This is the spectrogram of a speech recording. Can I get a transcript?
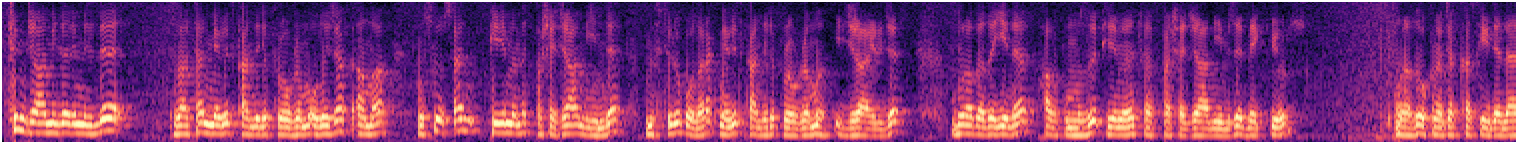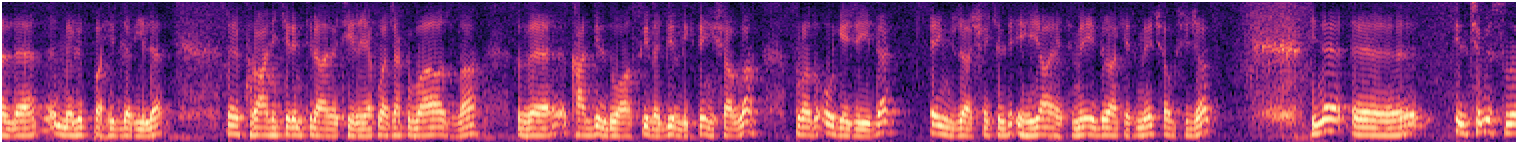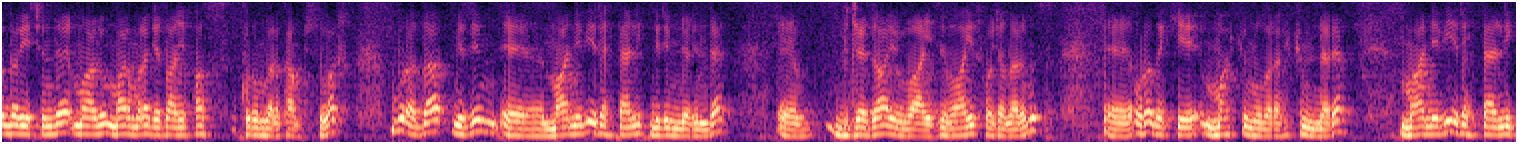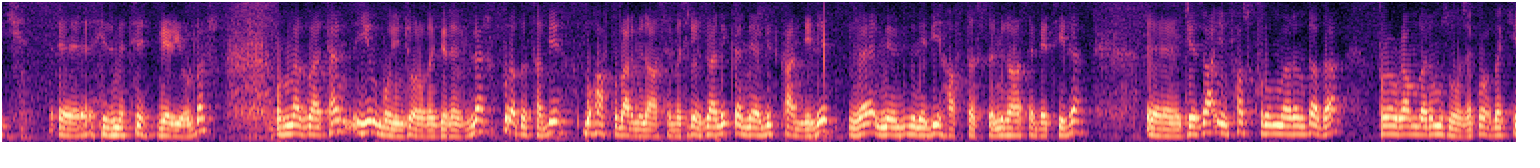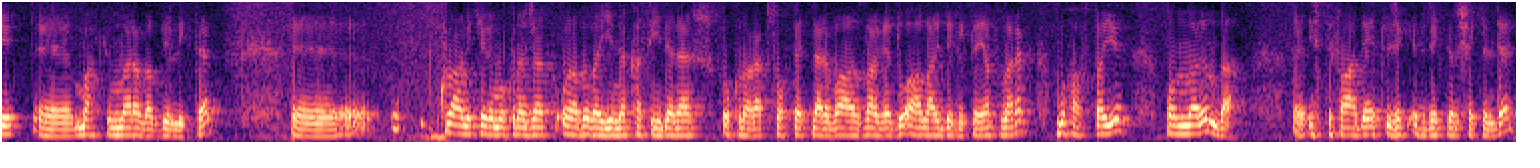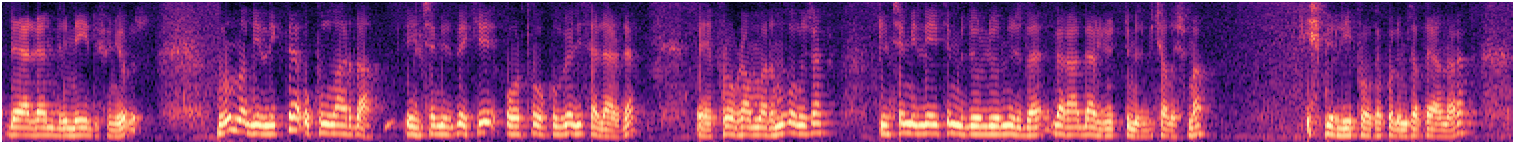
Tüm camilerimizde zaten Mevlid Kandili programı olacak ama hususen Piri Mehmet Paşa Camii'nde müftülük olarak Mevlid Kandili programı icra edeceğiz. Burada da yine halkımızı Piri Mehmet Paşa Camii'mize bekliyoruz. Orada okunacak kasidelerle, mevlüt bahirleriyle, e, Kur'an-ı Kerim tilavetiyle, yapılacak vaazla ve kandil duasıyla birlikte inşallah burada o geceyi de en güzel şekilde ihya etmeye, idrak etmeye çalışacağız. Yine e, ilçemiz sınırları içinde malum Marmara Ceza İnfaz Kurumları kampüsü var. Burada bizim e, manevi rehberlik birimlerinde e, cezai vaizi, vaiz hocalarımız e, oradaki mahkumlulara, hükümlülere manevi rehberlik e, hizmeti veriyorlar. Onlar zaten yıl boyunca orada görevliler. Burada tabi bu haftalar münasebetiyle özellikle Mevlid Kandili ve Mevlid Nebi haftası münasebetiyle e, ceza infaz kurumlarında da programlarımız olacak. Oradaki e, mahkumlarla birlikte e, Kur'an-ı Kerim okunacak. Orada da yine kasideler okunarak, sohbetler, vaazlar ve dualar birlikte yapılarak bu haftayı onların da e, istifade edecek edecekleri şekilde değerlendirmeyi düşünüyoruz. Bununla birlikte okullarda, ilçemizdeki ortaokul ve liselerde e, programlarımız olacak. İlçe Milli Eğitim Müdürlüğümüzle beraber yürüttüğümüz bir çalışma, işbirliği protokolümüze dayanarak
